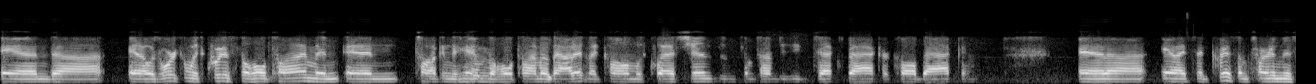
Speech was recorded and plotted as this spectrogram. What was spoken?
and uh, and I was working with Chris the whole time, and and talking to him the whole time about it, and I'd call him with questions, and sometimes he'd text back or call back, and and uh, and I said, Chris, I'm turning this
